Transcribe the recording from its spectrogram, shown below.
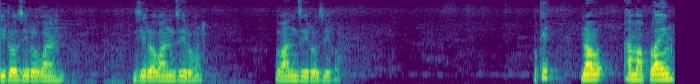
0 0 1 0 1 0 1 0 0 okay. Now I'm applying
